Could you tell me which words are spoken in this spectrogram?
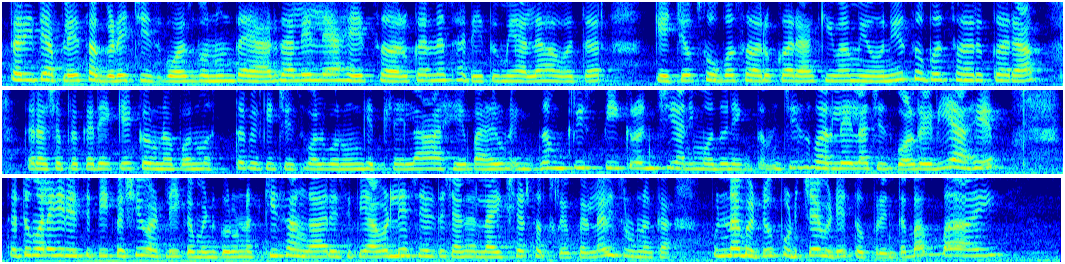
तर इथे आपले सगळे चीज बनवून तयार झालेले आहेत. सर्व करण्यासाठी तुम्ही याला हवं तर केचपसोबत सर्व करा किंवा मिओनीसोबत सर्व करा. तर अशा प्रकारे एक एक करून आपण मस्तपैकी चीजबॉल बनवून घेतलेला आहे. बाहेरून एकदम क्रिस्पी क्रंची आणि मधून एकदम चीज भरलेला चीजबॉल रेडी आहे. तर तुम्हाला ही रेसिपी कशी वाटली कमेंट करून नक्की सांगा. रेसिपी आवडली असेल तर चॅनल लाईक शेअर सबस्क्राईब करायला विसरू नका. पुन्हा भेटू पुढच्या व्हिडिओ तोपर्यंत बाय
